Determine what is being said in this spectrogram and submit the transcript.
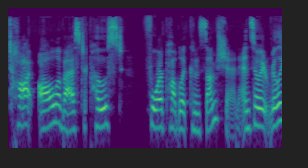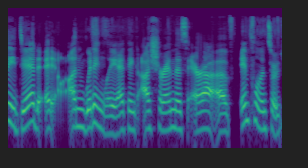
taught all of us to post for public consumption. And so it really did it, unwittingly, I think, usher in this era of influencer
